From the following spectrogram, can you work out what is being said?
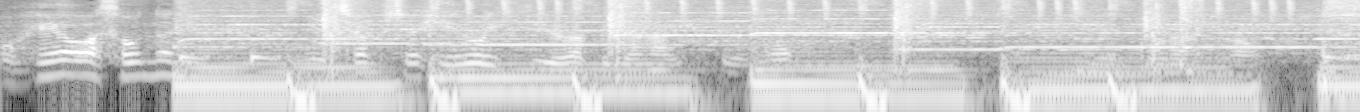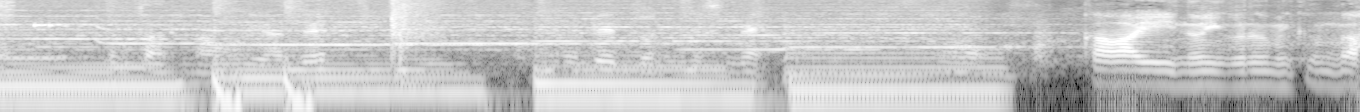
お部屋はそんなにめちゃくちゃ広いっていうわけじゃないけども、ッドにですねこの可愛いぬいぐるみくんが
